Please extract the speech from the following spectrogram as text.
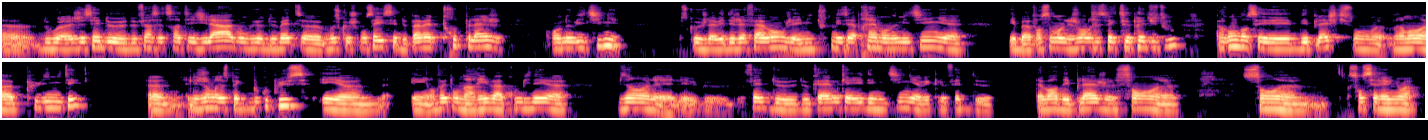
euh, donc voilà, j'essaie de, de faire cette stratégie-là, donc de mettre, moi ce que je conseille, c'est de pas mettre trop de plages en no meeting, parce que je l'avais déjà fait avant, j'avais mis toutes mes après-midi en no meeting, et, et bah forcément les gens le respectent pas du tout. Par contre, quand c'est des plages qui sont vraiment plus limitées, euh, les gens le respectent beaucoup plus et, euh, et en fait on arrive à combiner euh, bien le, le, fait de, de quand même caler des meetings avec le fait de d'avoir des plages sans sans sans ces réunions là.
